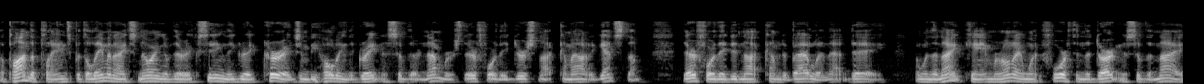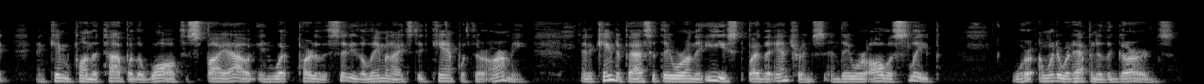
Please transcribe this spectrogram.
upon the plains, but the Lamanites, knowing of their exceedingly great courage, and beholding the greatness of their numbers, therefore they durst not come out against them. Therefore they did not come to battle in that day. And when the night came, Moroni went forth in the darkness of the night, and came upon the top of the wall to spy out in what part of the city the Lamanites did camp with their army. And it came to pass that they were on the east by the entrance, and they were all asleep. I wonder what happened to the guards.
